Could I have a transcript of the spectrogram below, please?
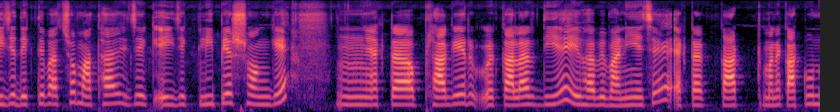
এই যে দেখতে পাচ্ছ মাথায় যে, এই যে ক্লিপের সঙ্গে একটা ফ্লাগের কালার দিয়ে এইভাবে বানিয়েছে, একটা কাট মানে কার্টুন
